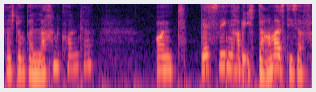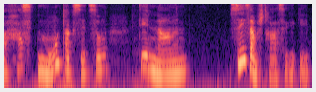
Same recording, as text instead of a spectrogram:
dass ich darüber lachen konnte. Und deswegen habe ich damals dieser verhassten Montagssitzung den Namen Sesamstraße gegeben.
